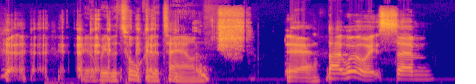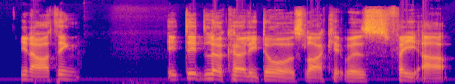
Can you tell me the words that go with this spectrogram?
it'll be the talk of the town. Yeah. No, it will. It's um, you know, I think it did look early doors like it was feet up,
